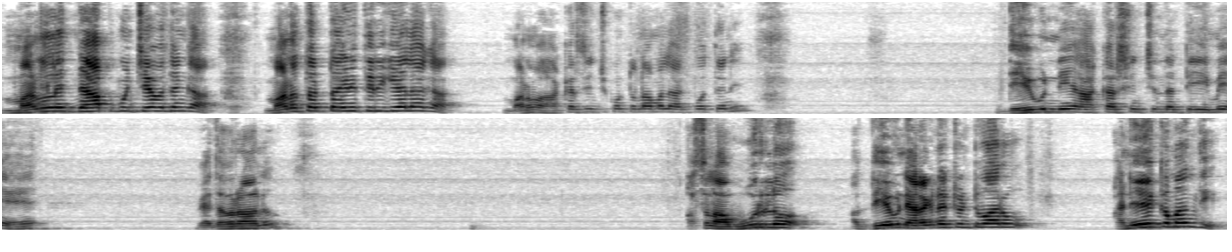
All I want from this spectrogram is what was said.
మనల్ని జ్ఞాపకం ఉంచే విధంగా మన తట్టు ఆయన తిరిగేలాగా మనం ఆకర్షించుకుంటున్నామా లేకపోతేనే? దేవుణ్ణి ఆకర్షించిందంటే ఈమె వెధవరాలు. అసలు ఆ ఊరిలో ఆ దేవుని ఎరగనటువంటి వారు అనేక మంది.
